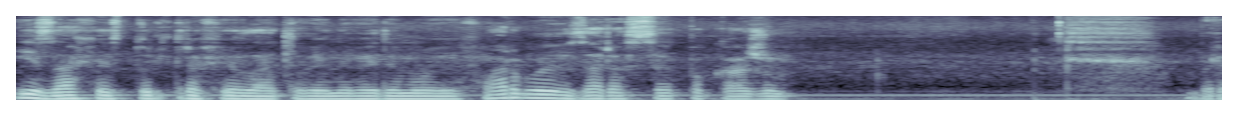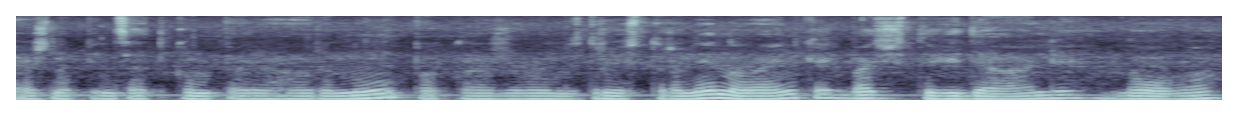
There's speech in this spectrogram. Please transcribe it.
І захист ультрафіолетовий невидимою фарбою. Зараз все покажу. Обережно пінцетком перегорну, покажу вам з другої сторони новенька, як бачите, в ідеалі, нова.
